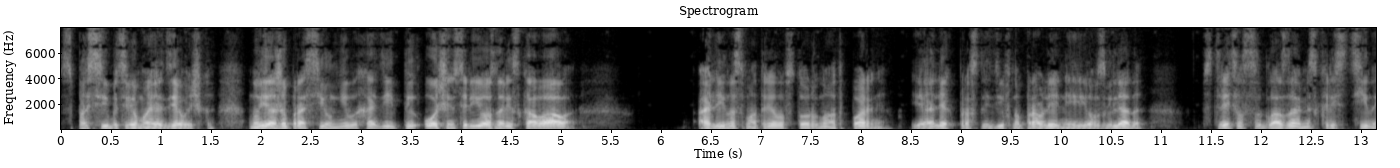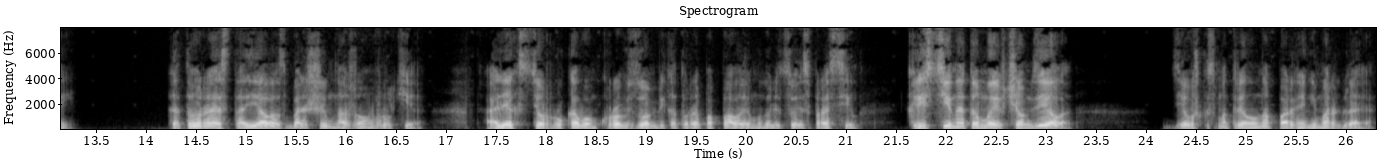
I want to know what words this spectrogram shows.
«Спасибо тебе, моя девочка, но я же просил не выходить, ты очень серьезно рисковала!» Алина смотрела в сторону от парня, и Олег, проследив направление ее взгляда, встретился глазами с Кристиной, которая стояла с большим ножом в руке. Олег стер рукавом кровь зомби, которая попала ему на лицо, и спросил. «Кристина, это мы, в чем дело?» Девушка смотрела на парня, не моргая.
